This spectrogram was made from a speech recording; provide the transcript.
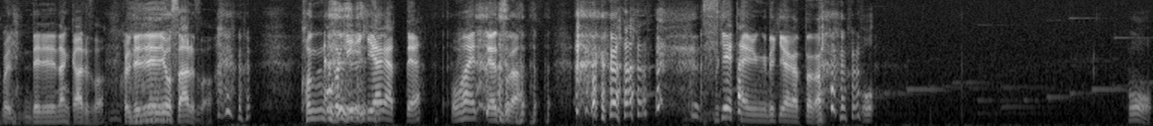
これデレレなんかあるぞ。これデレレ要素あるぞ。こんな時に来やがってお前ってやつだ。すげえタイミングで来やがったな。お。ほ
